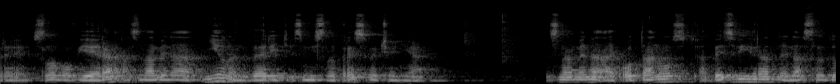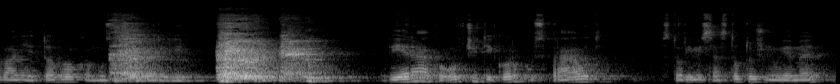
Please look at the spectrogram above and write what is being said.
pre slovo viera a znamená nielen veriť v zmysle presvedčenia, znamená aj oddanosť a bezvýhradné nasledovanie toho, komu sme verili. Viera ako určitý korpus pravd, s ktorými sa stotožňujeme,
